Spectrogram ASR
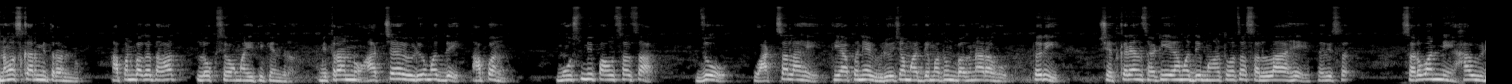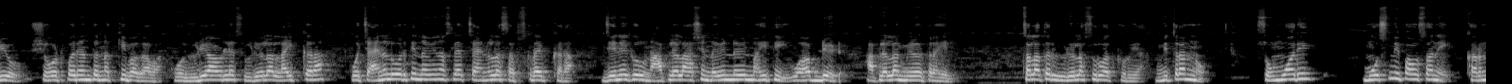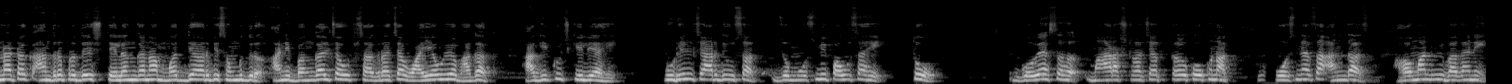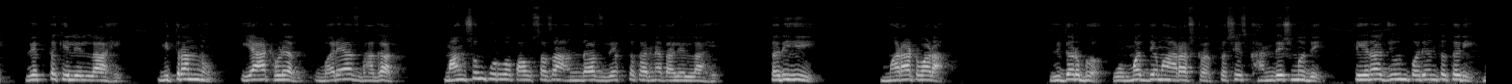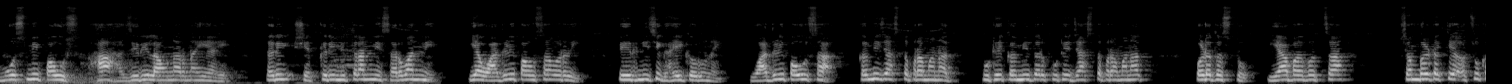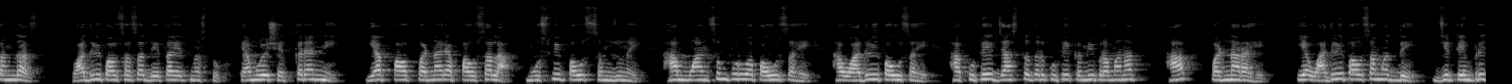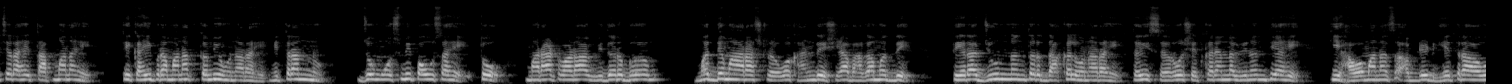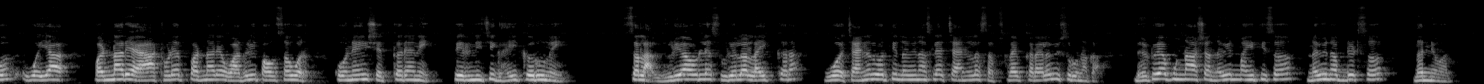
नमस्कार मित्रांनो. आपण बघत आहात लोकसेवा माहिती केंद्र. मित्रांनो आजच्या या व्हिडिओमध्ये आपण मोसमी पावसाचा जो वाटचाल आहे ती आपण या व्हिडिओच्या माध्यमातून बघणार आहोत. तरी शेतकऱ्यांसाठी यामध्ये महत्त्वाचा सल्ला आहे तरी स सर्वांनी हा व्हिडिओ शेवटपर्यंत नक्की बघावा व व्हिडिओ आवडल्यास व्हिडिओला लाईक करा व चॅनलवरती नवीन असल्यास चॅनलला सबस्क्राईब करा जेणेकरून आपल्याला अशी नवीन नवीन माहिती व अपडेट आपल्याला मिळत राहील. चला तर व्हिडिओला सुरुवात करूया. मित्रांनो सोमवारी मोसमी पावसाने कर्नाटक आंध्र प्रदेश तेलंगणा मध्य अरबी समुद्र आणि बंगालच्या उपसागराच्या वायव्य भागात आगीकूच केली आहे. पुढील चार दिवसात जो मोसमी पाऊस आहे तो गोव्यासह महाराष्ट्राच्या तळकोकणात पोहोचण्याचा अंदाज हवामान विभागाने व्यक्त केलेला आहे. मित्रांनो या आठवड्यात बऱ्याच भागात मान्सूनपूर्व पावसाचा अंदाज व्यक्त करण्यात आलेला आहे. तरीही मराठवाडा विदर्भ व मध्य महाराष्ट्र तसेच खानदेशमध्ये तेरा जूनपर्यंत तरी मोसमी पाऊस हा हजेरी लावणार नाही आहे. तरी शेतकरी मित्रांनी सर्वांनी या वादळी पावसावरही पेरणीची घाई करू नये. वादळी पाऊस हा कमी जास्त प्रमाणात कुठे कमी तर कुठे जास्त प्रमाणात पडत असतो. याबाबतचा शंभर टक्के अचूक अंदाज वादळी पावसाचा देता येत नसतो. त्यामुळे शेतकऱ्यांनी या पाव पडणाऱ्या पावसाला मोसमी पाऊस समजू नये. हा मान्सूनपूर्व पाऊस आहे हा वादळी पाऊस आहे हा कुठे जास्त तर कुठे कमी प्रमाणात हा पडणार आहे. या वादळी पावसामध्ये जे टेम्परेचर आहे तापमान आहे ते काही प्रमाणात कमी होणार आहे. मित्रांनो जो मोसमी पाऊस आहे तो मराठवाडा विदर्भ मध्य महाराष्ट्र व खानदेश या भागामध्ये तेरा जून नंतर दाखल होणार आहे. तरी सर्व शेतकऱ्यांना विनंती आहे की हवामानाचं अपडेट घेत राहावं व या पडणाऱ्या आठवड्यात पडणाऱ्या वादळी पावसावर कोण्याही शेतकऱ्याने पेरणीची घाई करू नये. चला व्हिडिओ आवडल्यास व्हिडिओला लाईक करा व चॅनलवरती नवीन असल्यास चॅनलला सबस्क्राईब करायला विसरू नका. भेटूया पुन्हा अशा नवीन माहितीसह नवीन अपडेटसह धन्यवाद.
